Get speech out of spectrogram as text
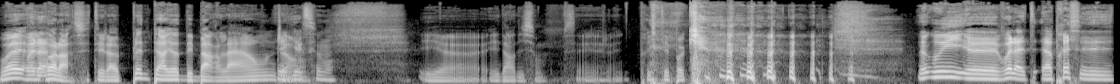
Ouais, Voilà. voilà, c'était la pleine période des bars lounge hein, Exactement. et, euh, et d'Ardisson. C'est une triste époque. Donc oui, euh, voilà. t- Après, c'est,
